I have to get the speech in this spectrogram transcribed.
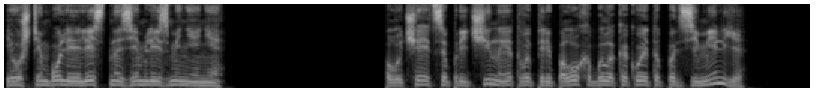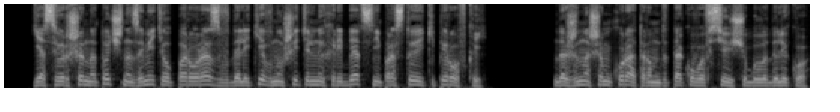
и уж тем более лезть на земли изменения». Получается, причиной этого переполоха было какое-то подземелье? Я совершенно точно заметил пару раз вдалеке внушительных ребят с непростой экипировкой. Даже нашим кураторам до такого все еще было далеко.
